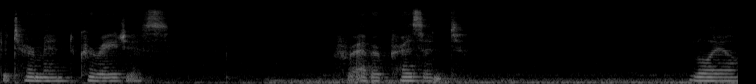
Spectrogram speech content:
determined, courageous, forever present, loyal,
